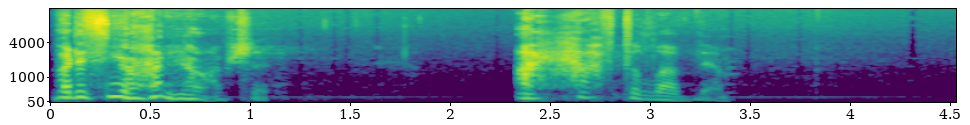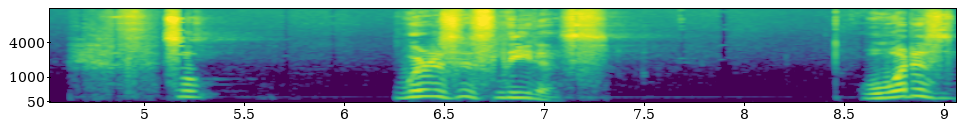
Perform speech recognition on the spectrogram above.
but it's not an option. I have to love them. So, where does this lead us? Well, what does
